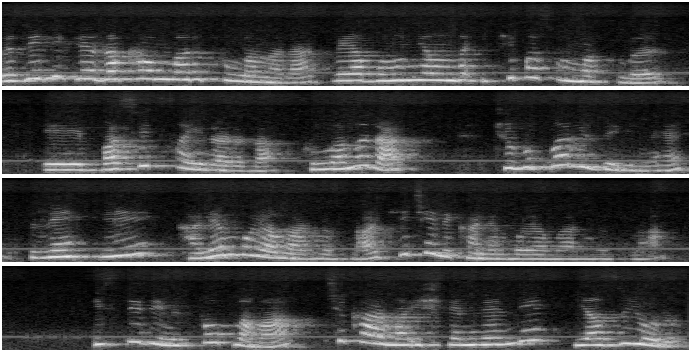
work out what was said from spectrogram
özellikle rakamları kullanarak veya bunun yanında iki basamaklı e, basit sayıları da kullanarak çubuklar üzerine renkli kalem boyalarımızla, keçeli kalem boyalarımızla istediğimiz toplama, çıkarma işlemlerini yazıyoruz.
